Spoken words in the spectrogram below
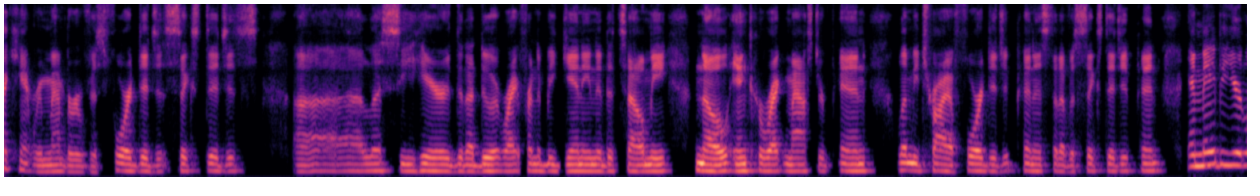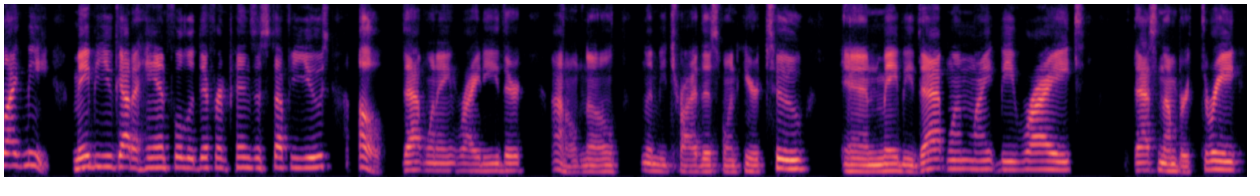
I can't remember if it's four digits, six digits. Uh, let's see here. Did I do it right from the beginning? Did it tell me no incorrect master pin? Let me try a four digit pin instead of a six digit pin. And maybe you're like me. Maybe you got a handful of different pins and stuff you use. Oh, that one ain't right either. I don't know. Let me try this one here too. And maybe that one might be right. That's number three.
